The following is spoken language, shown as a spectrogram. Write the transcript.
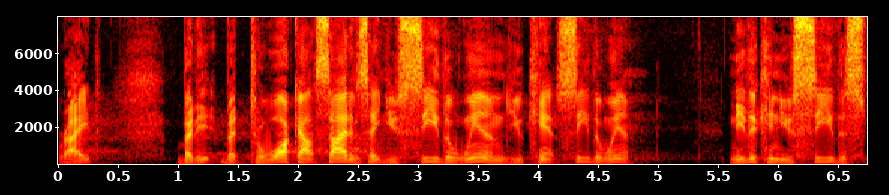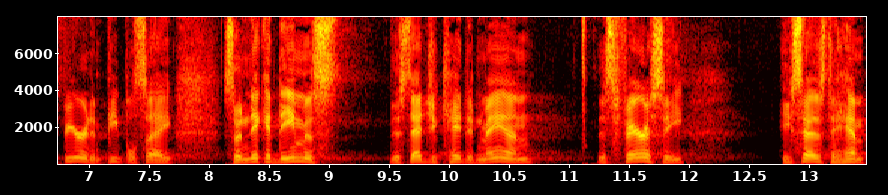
right? But, it, but to walk outside and say you see the wind, you can't see the wind. Neither can you see the Spirit. And people say, so Nicodemus, this educated man, this Pharisee, he says to him,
